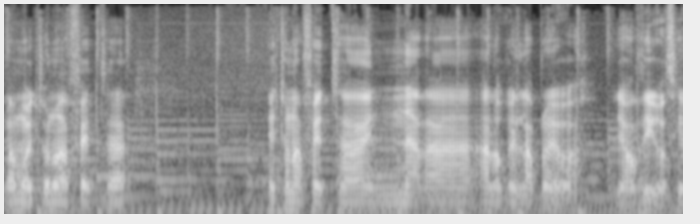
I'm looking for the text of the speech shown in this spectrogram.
Vamos, esto no afecta. Esto no afecta en nada a lo que es la prueba. Ya os digo, si,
